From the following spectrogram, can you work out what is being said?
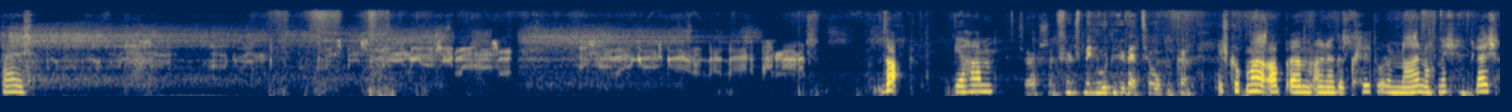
Gleich. So. Wir haben. So, schon fünf Minuten überzogen. Komm. Ich guck mal, ob ähm, einer gekillt wurde. Nein, noch nicht. Gleich.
